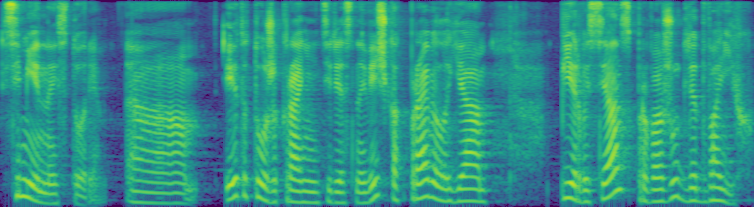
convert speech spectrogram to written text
Семейная история. А, это тоже крайне интересная вещь. Как правило, я первый сеанс провожу для двоих.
